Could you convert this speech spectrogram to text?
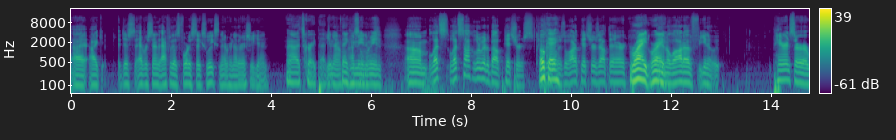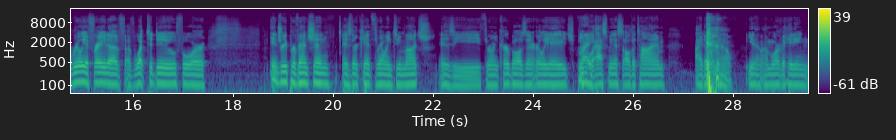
I, I just ever since after those four to six weeks, never another issue again. Ah, that's great, Patrick. You know, Thank you I so mean, much. I mean, um, let's let's talk a little bit about pitchers. 'cause there- Okay. there's a lot of pitchers out there, right, right. and a lot of you know, parents are really afraid of of what to do for injury prevention. Is their kid throwing too much? Is he throwing curveballs at an early age? People Right. ask me this all the time. I don't know. You know, I'm more of a hitting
